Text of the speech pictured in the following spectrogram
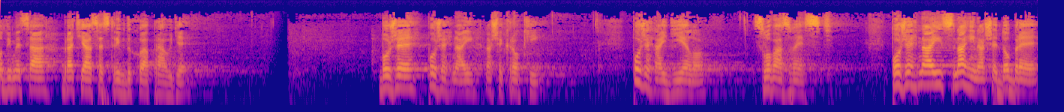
Pomodlíme sa, bratia a sestry, v duchu a pravde. Bože, požehnaj naše kroky. Požehnaj dielo, slova zväzť. Požehnaj snahy naše dobré,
